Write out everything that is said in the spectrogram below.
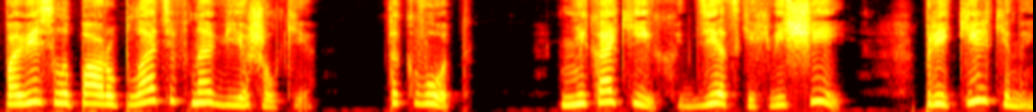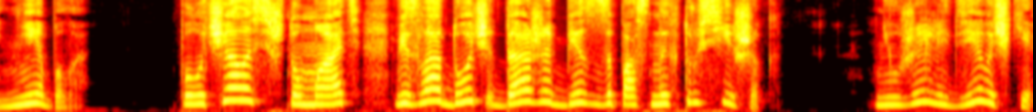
повесила пару платьев на вешалке. Так вот, Никаких детских вещей при Килькиной не было. Получалось, что мать везла дочь даже без запасных трусишек. Неужели девочке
